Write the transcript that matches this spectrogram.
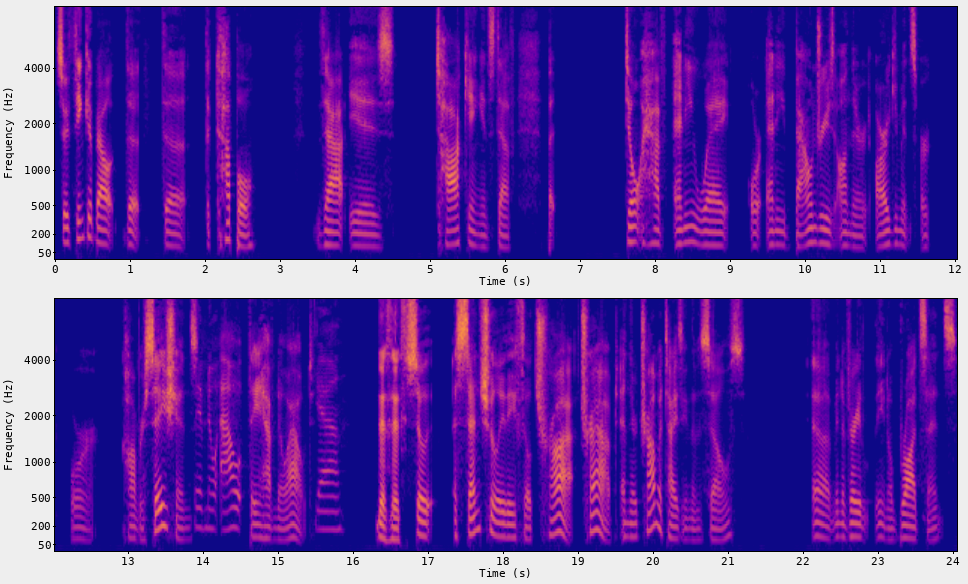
So think about the the the couple that is talking and stuff, but don't have any way or any boundaries on their arguments or or conversations. They have no out. They have no out. Yeah. This is So essentially, they feel tra- trapped, and they're traumatizing themselves um, in a very you know broad sense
